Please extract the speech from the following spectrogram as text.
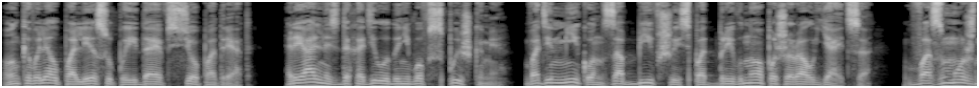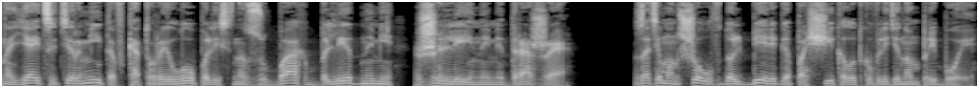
Он ковылял по лесу, поедая все подряд. Реальность доходила до него вспышками. В один миг он, забившись под бревно, пожирал яйца. Возможно, яйца термитов, которые лопались на зубах бледными желейными дрожже. Затем он шел вдоль берега по щиколотку в ледяном прибое.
